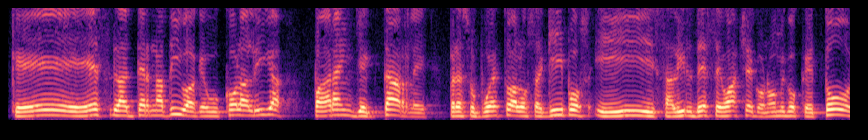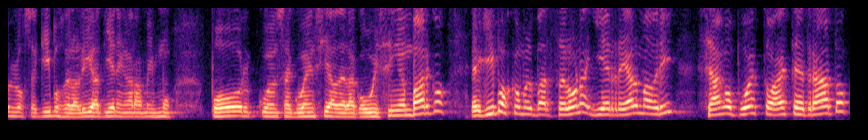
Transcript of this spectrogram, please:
que es la alternativa que buscó la liga para inyectarle presupuesto a los equipos y salir de ese bache económico que todos los equipos de la liga tienen ahora mismo por consecuencia de la COVID. Sin embargo, equipos como el Barcelona y el Real Madrid se han opuesto a este trato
